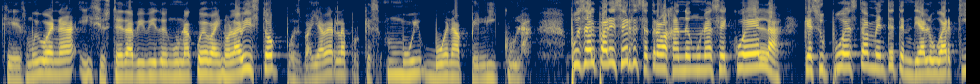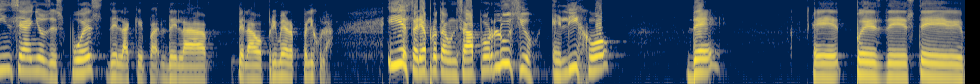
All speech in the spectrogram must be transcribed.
que es muy buena y si usted ha vivido en una cueva y no la ha visto, pues vaya a verla porque es muy buena película. Pues al parecer se está trabajando en una secuela que supuestamente tendría lugar 15 años después de la que de la de la primera película. Y estaría protagonizada por Lucio, el hijo de eh, pues de este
